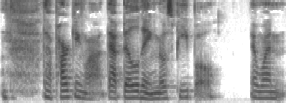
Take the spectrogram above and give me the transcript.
that parking lot, that building, those people. And when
